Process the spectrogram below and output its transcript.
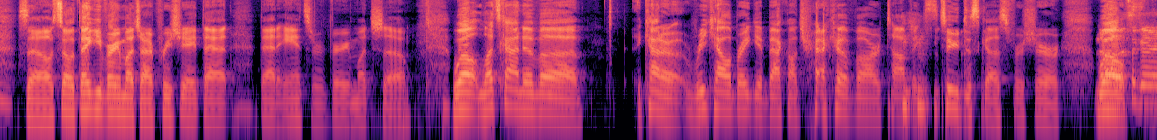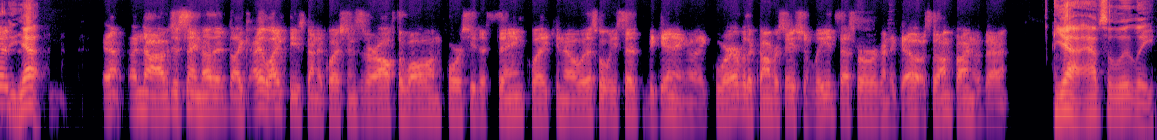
so so thank you very much. I appreciate that that answer very much. So, well, let's kind of. Uh, kind of recalibrate, get back on track of our topics to discuss for sure. No, well, that's a good, yeah, yeah, uh, no, I was just saying other like I like these kind of questions that are off the wall and force you to think. Like, you know, that's what we said at the beginning. Like wherever the conversation leads, that's where we're gonna go. So I'm fine with that. Yeah, absolutely.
